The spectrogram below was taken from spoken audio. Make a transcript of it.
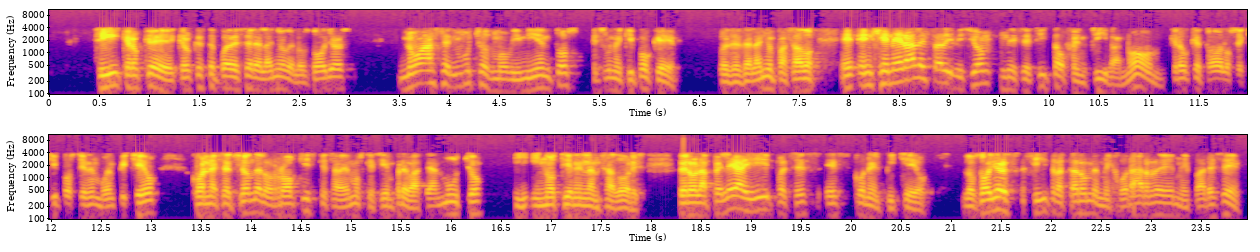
sí, creo que, creo que este puede ser el año de los Dodgers. No hacen muchos movimientos, es un equipo que pues desde el año pasado. En, general esta división necesita ofensiva, ¿no? Creo que todos los equipos tienen buen picheo, con la excepción de los Rockies, que sabemos que siempre batean mucho y, no tienen lanzadores. Pero la pelea ahí, pues es, es con el picheo. Los Dodgers sí trataron de mejorar, eh, me parece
